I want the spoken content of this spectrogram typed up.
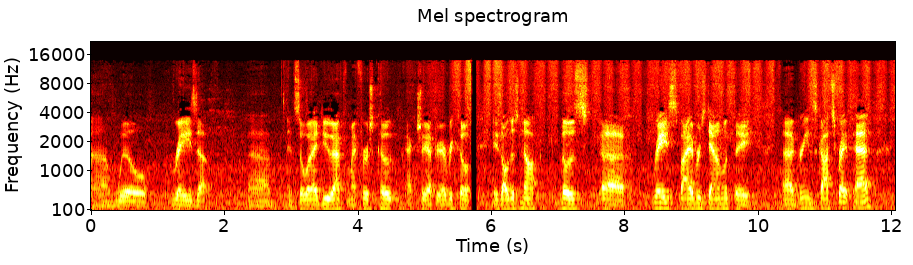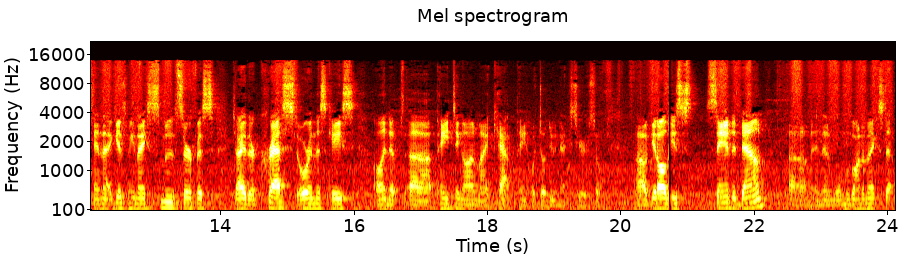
um, will raise up. Um, and so what I do after my first coat, actually after every coat, is I'll just knock those uh, raised fibers down with a uh, green Scotch-Brite pad, and that gives me a nice smooth surface to either crest or in this case, I'll end up uh, painting on my cap paint, which I'll do next year. So I'll get all these sanded down, um, and then we'll move on to the next step.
